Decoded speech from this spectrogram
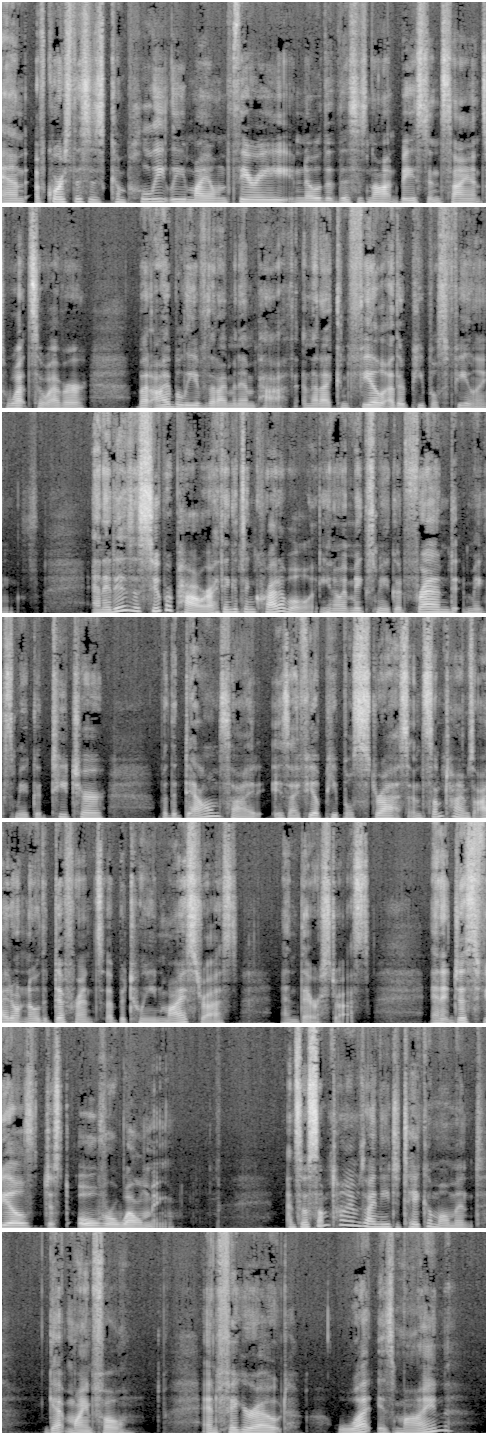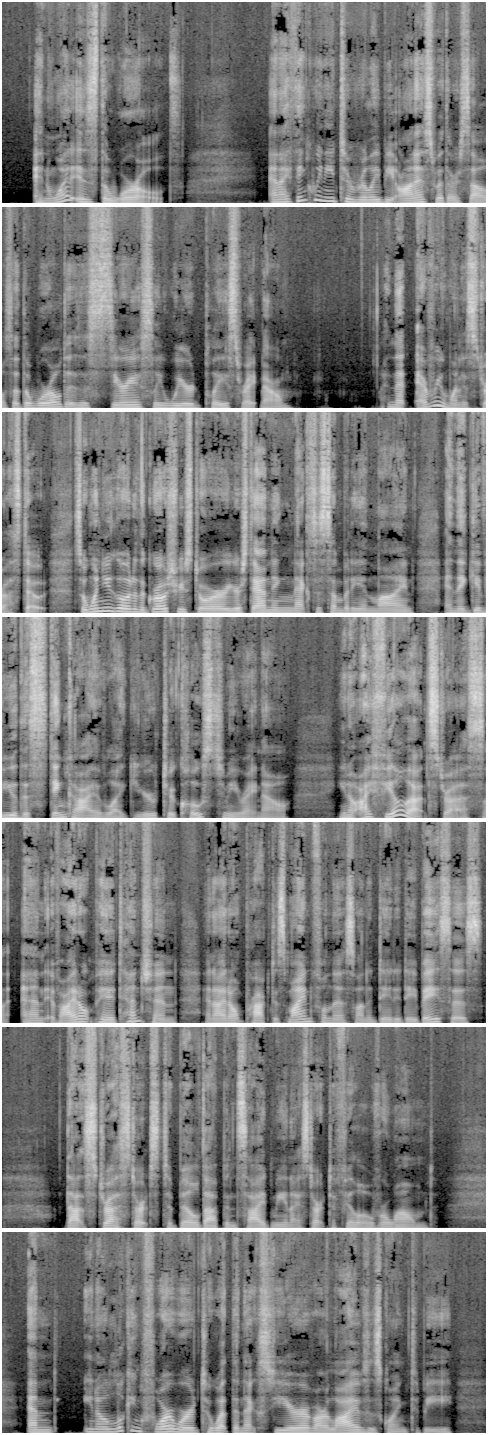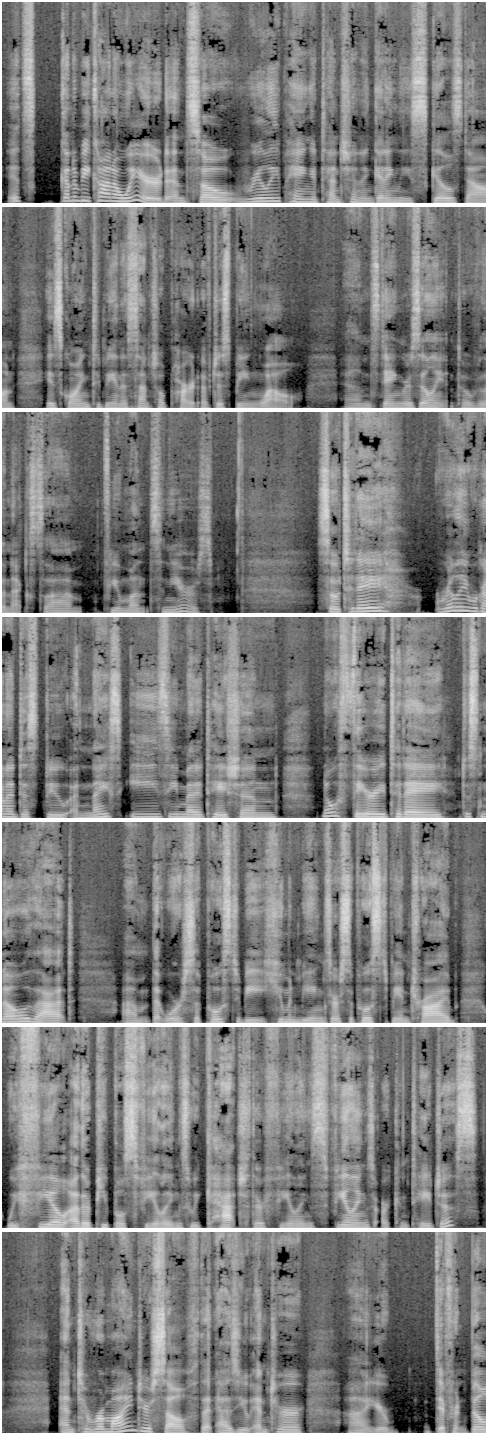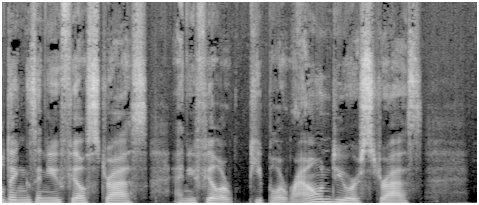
And of course, this is completely my own theory. Know that this is not based in science whatsoever, but I believe that I'm an empath and that I can feel other people's feelings. And it is a superpower. I think it's incredible. You know, it makes me a good friend, it makes me a good teacher. But the downside is I feel people's stress, and sometimes I don't know the difference uh, between my stress and their stress. And it just feels just overwhelming. And so sometimes I need to take a moment, get mindful, and figure out what is mine and what is the world's. And I think we need to really be honest with ourselves that the world is a seriously weird place right now and that everyone is stressed out. So when you go to the grocery store, you're standing next to somebody in line and they give you the stink eye of like, you're too close to me right now. You know, I feel that stress. And if I don't pay attention and I don't practice mindfulness on a day to day basis, that stress starts to build up inside me and I start to feel overwhelmed. And you know, looking forward to what the next year of our lives is going to be, it's going to be kind of weird. And so, really paying attention and getting these skills down is going to be an essential part of just being well and staying resilient over the next um, few months and years. So, today, really, we're going to just do a nice, easy meditation. No theory today. Just know that um, that we're supposed to be human beings are supposed to be in tribe. We feel other people's feelings, we catch their feelings. Feelings are contagious. And to remind yourself that as you enter uh, your different buildings and you feel stress and you feel people around you are stressed,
